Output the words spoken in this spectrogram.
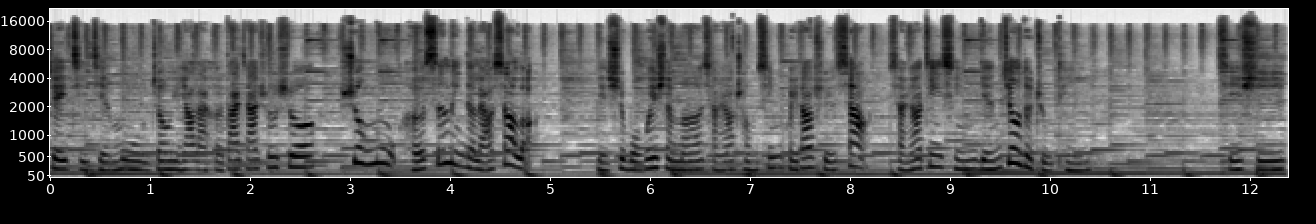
这一集节目终于要来和大家说说树木和森林的疗效了。也是我为什么想要重新回到学校，想要进行研究的主题。其实，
